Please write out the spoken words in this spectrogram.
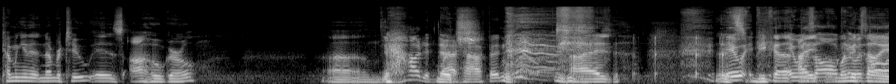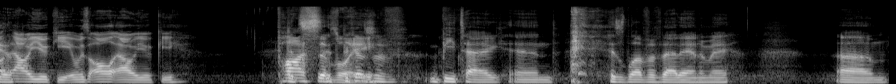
coming in at number two is Aho Girl. How did that Which- happen? I. It's it, because it was I- all let it me was tell all you, Aoyuki. It was all Aoyuki. it's- Possibly. it's because of B Tag and his love of that anime. Um,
